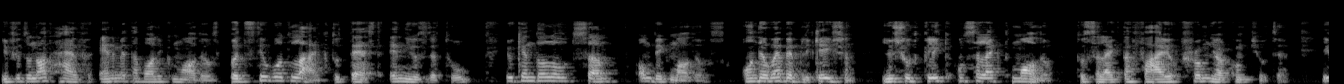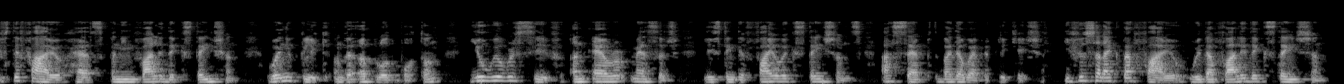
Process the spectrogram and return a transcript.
If you do not have any metabolic models but still would like to test and use the tool, you can download some on BiGG Models. On the web application, you should click on Select Model to select a file from your computer. If the file has an invalid extension, when you click on the Upload button, you will receive an error message listing the file extensions accepted by the web application. If you select a file with a valid extension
